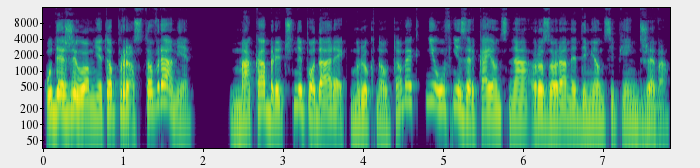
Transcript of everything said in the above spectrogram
Uderzyło mnie to prosto w ramię. Makabryczny podarek, mruknął Tomek, nieufnie zerkając na rozorany dymiący pień drzewa.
